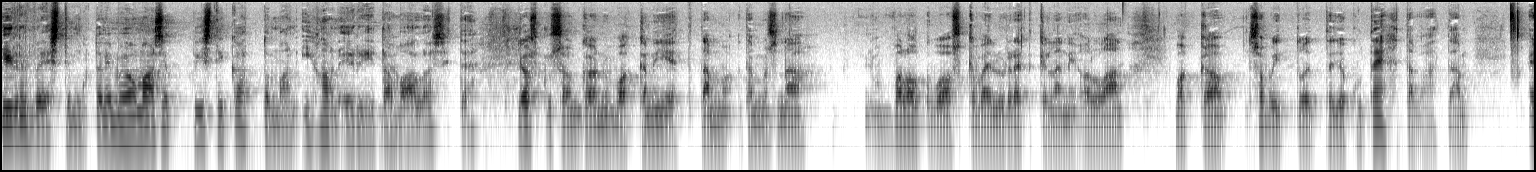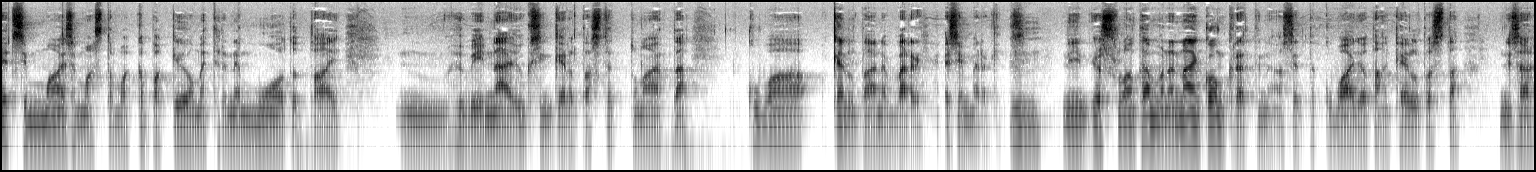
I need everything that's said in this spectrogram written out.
hirveästi, mutta nimenomaan se pisti katsomaan ihan eri tavalla no. sitä. Joskus on käynyt vaikka niin, että tämmöisenä valokuvauskävelyretkellä niin ollaan vaikka sovittu, että joku tehtävä, että etsin maisemasta vaikkapa geometrinen muoto tai mm, hyvin näin yksinkertaistettuna, että kuvaa keltainen väri esimerkiksi. Mm. Niin jos sulla on tämmöinen näin konkreettinen asia, että kuvaa jotain keltaista, niin sä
